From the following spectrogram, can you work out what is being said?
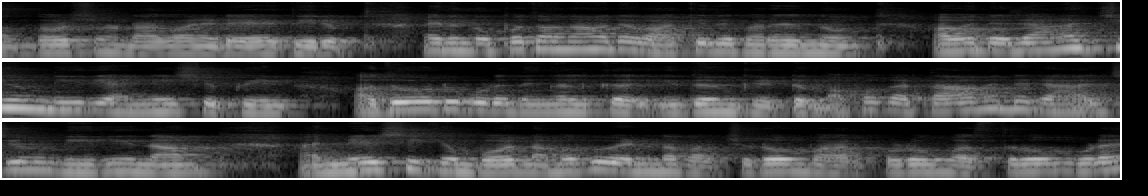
സന്തോഷം ഉണ്ടാകാനിടയായിത്തീരും അതിന് മുപ്പത്തൊന്നാമത്തെ വാക്യത്തിൽ പറയുന്നു അവന്റെ രാജ്യവും നീതി അന്വേഷിപ്പീൻ അതോടുകൂടി നിങ്ങൾക്ക് ഇതും കിട്ടും. അപ്പോൾ കർത്താവിന്റെ രാജ്യവും നീതിയും നാം അന്വേഷിക്കുമ്പോൾ നമുക്ക് വേണ്ടുന്ന ഭക്ഷണവും പാർപ്പിടവും വസ്ത്രവും കൂടെ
